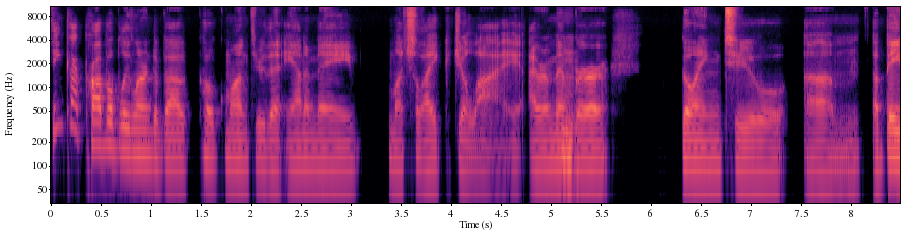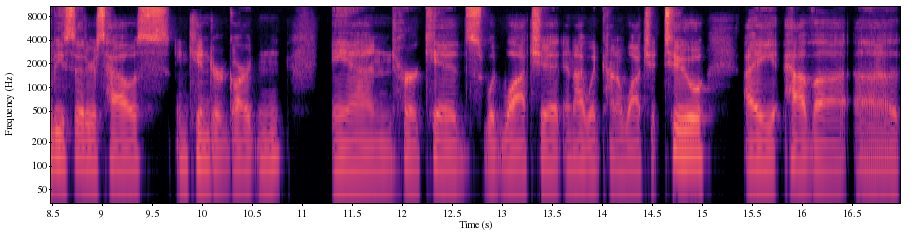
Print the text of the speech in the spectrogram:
think I probably learned about Pokemon through the anime, much like July. I remember going to um, a babysitter's house in kindergarten, and her kids would watch it, and I would kind of watch it too. I have a, a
